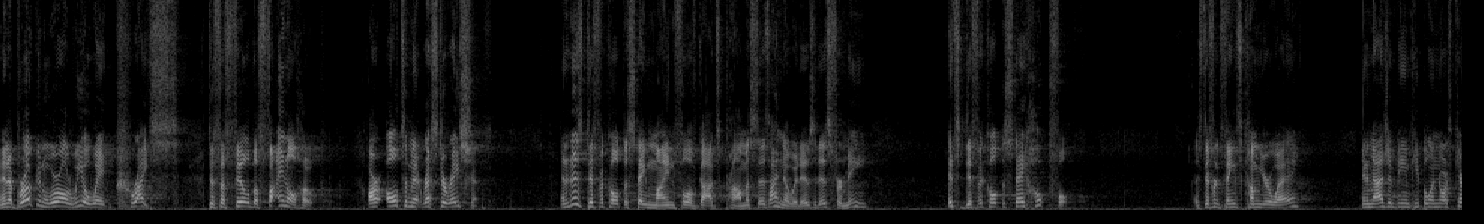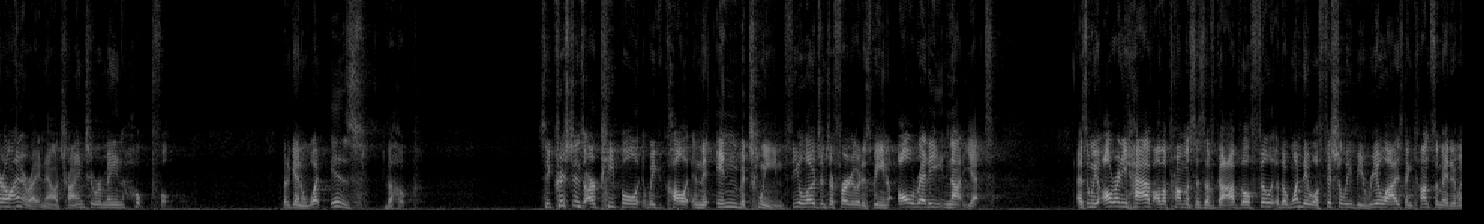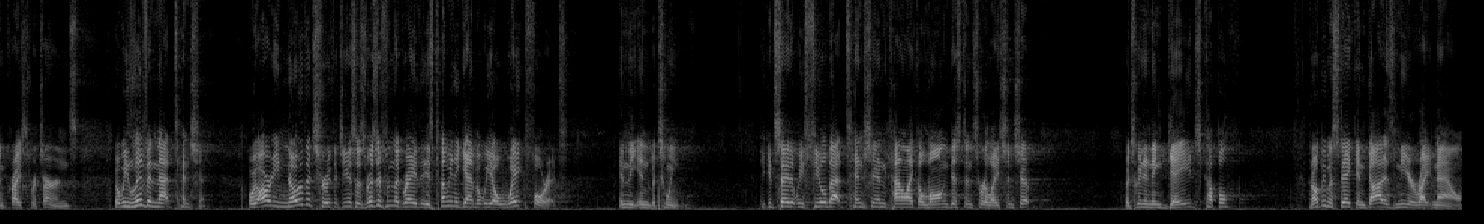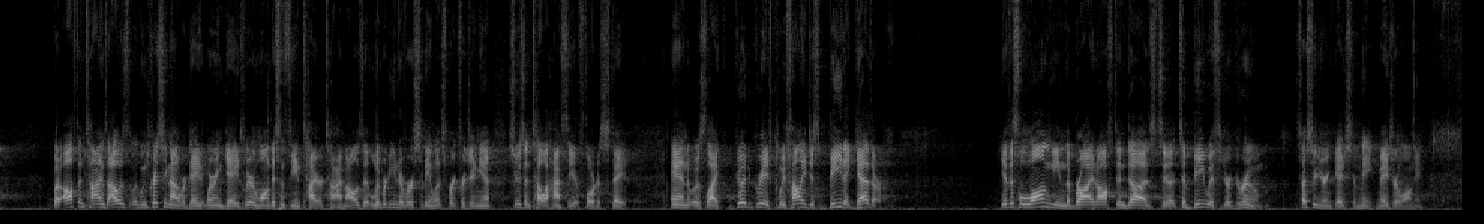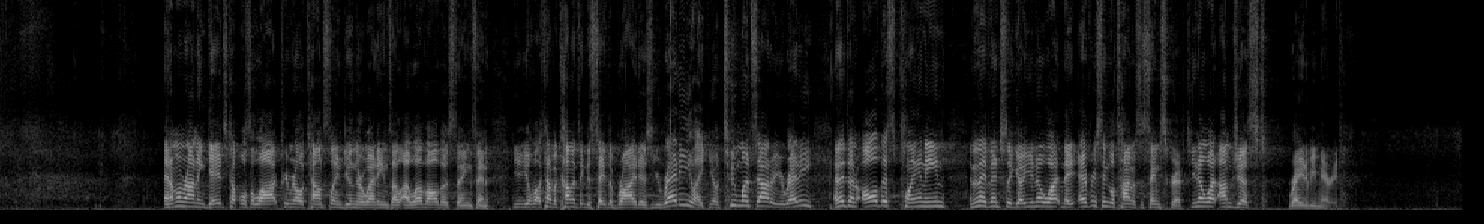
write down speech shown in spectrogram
And in a broken world, we await Christ to fulfill the final hope, our ultimate restoration. And it is difficult to stay mindful of God's promises. I know it is, it is for me. It's difficult to stay hopeful. As different things come your way, and imagine being people in North Carolina right now trying to remain hopeful. But again, what is the hope? See, Christians are people, we could call it in the in between. Theologians refer to it as being already, not yet as in we already have all the promises of God. They'll fill, the one day will officially be realized and consummated when Christ returns. But we live in that tension. We already know the truth that Jesus has risen from the grave, that he's coming again, but we await for it in the in between. You could say that we feel that tension kind of like a long distance relationship between an engaged couple. And don't be mistaken, God is near right now. But oftentimes, I was when Christy and I were dating, we were engaged. We were long distance the entire time. I was at Liberty University in Lynchburg, Virginia. She was in Tallahassee at Florida State, and it was like, good grief, can we finally just be together? You have this longing the bride often does to, to be with your groom, especially when you're engaged to me, major longing. And I'm around engaged couples a lot, premarital counseling, doing their weddings. I, I love all those things. And you, you, kind of a common thing to say to the bride is, You ready? Like, you know, two months out, are you ready? And they've done all this planning, and then they eventually go, You know what? And they, every single time it's the same script. You know what? I'm just ready to be married.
